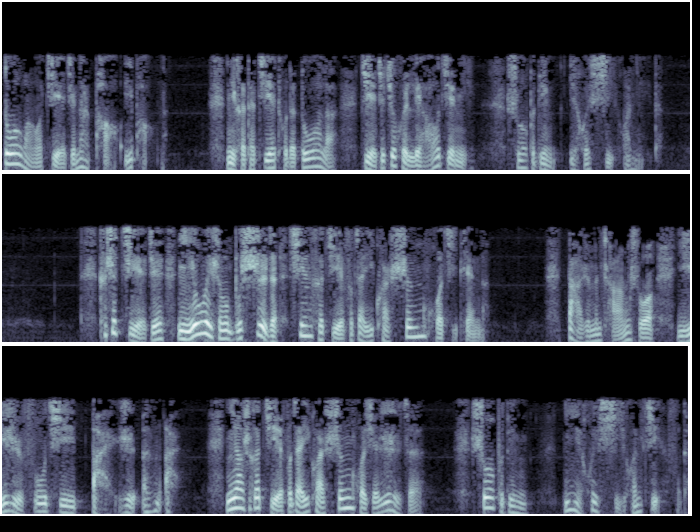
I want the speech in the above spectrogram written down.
多往我姐姐那儿跑一跑呢？你和他接触的多了，姐姐就会了解你，说不定也会喜欢你的。可是姐姐，你又为什么不试着先和姐夫在一块生活几天呢？大人们常说“一日夫妻百日恩爱”，你要是和姐夫在一块生活些日子，说不定你也会喜欢姐夫的。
